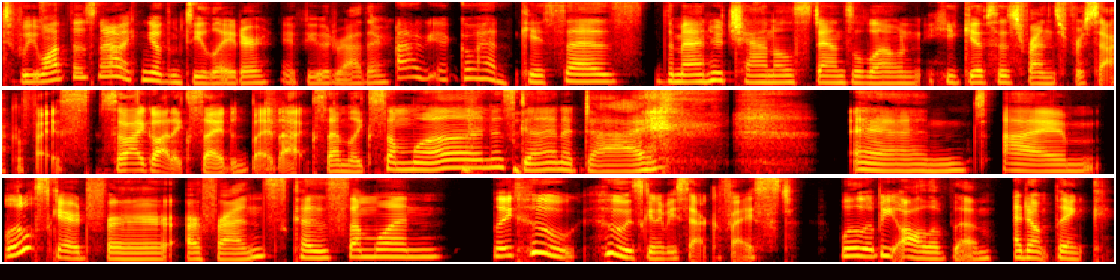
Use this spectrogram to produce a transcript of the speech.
do we want those now? I can give them to you later if you would rather. uh, yeah, go ahead. Okay, it says, The man who channels stands alone. He gives his friends for sacrifice. So I got excited by that because I'm like, someone is gonna die. and I'm a little scared for our friends because someone, like, who who is gonna be sacrificed? Will it be all of them? I don't think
